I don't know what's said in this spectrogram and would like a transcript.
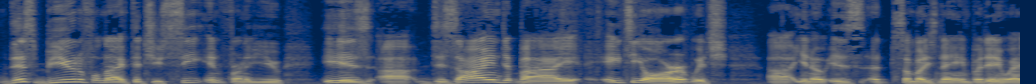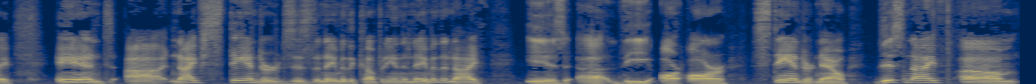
this beautiful knife that you see in front of you is uh, designed by ATR, which, uh, you know, is uh, somebody's name. But anyway, and uh, Knife Standards is the name of the company, and the name of the knife is uh, the RR Standard. Now, this knife um,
